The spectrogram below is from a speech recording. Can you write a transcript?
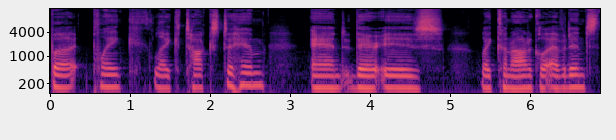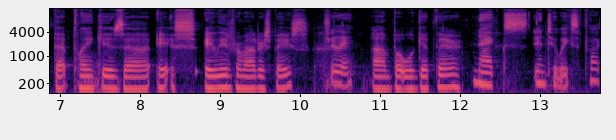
but Plank like talks to him, and there is like canonical evidence that Plank is a alien from outer space. Truly. Um, but we'll get there. Next in two weeks. Fuck.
